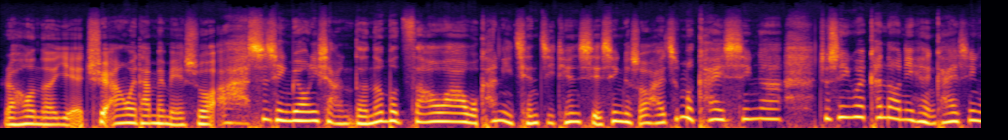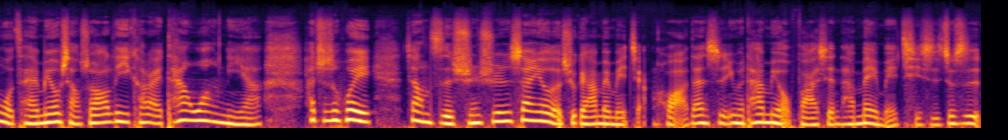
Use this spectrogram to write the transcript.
然后呢，也去安慰他妹妹说啊，事情没有你想的那么糟啊，我看你前几天写信的时候还这么开心啊，就是因为看到你很开心，我才没有想说要立刻来探望你啊。他就是会这样子循循善诱的去跟他妹妹讲话，但是因为他没有发现他妹妹其实就是。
